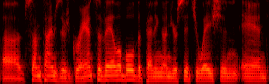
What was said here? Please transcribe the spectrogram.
Uh, sometimes there's grants available depending on your situation. And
